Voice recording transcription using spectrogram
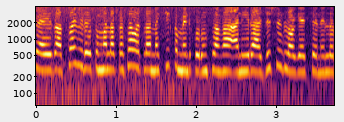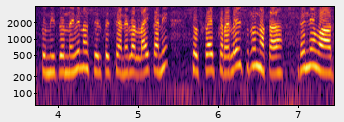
गाईज आजचा व्हिडिओ तुम्हाला कसा वाटला नक्की कमेंट करून सांगा. आणि राजेश्री ब्लॉग या चॅनेलला तुम्ही जर नवीन असेल तर चॅनलला लाईक आणि सबस्क्राईब करायला विसरू नका. धन्यवाद.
